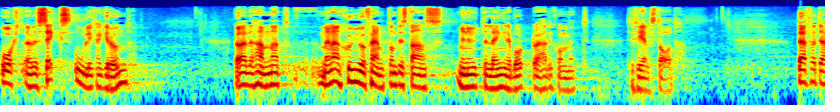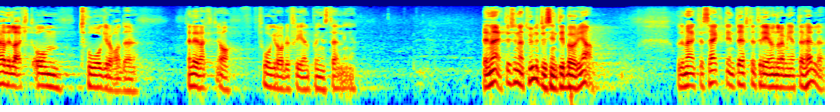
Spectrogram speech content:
åkt över sex olika grund. Jag hade hamnat mellan 7 och 15 distansminuter längre bort och jag hade kommit till fel stad. Därför att jag hade lagt om två grader, eller lagt, ja, två grader fel på inställningen. Det märktes ju naturligtvis inte i början. Och det märktes säkert inte efter 300 meter heller.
